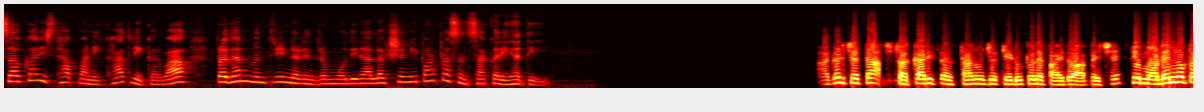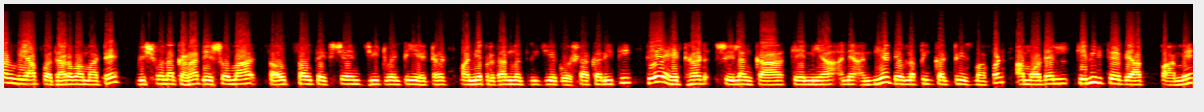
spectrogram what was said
સહકારી સ્થાપવાની ખાતરી કરવા પ્રધાનમંત્રી નરેન્દ્ર મોદીના લક્ષ્યની પણ પ્રશંસા કરી હતી. આગળ જતા સહકારી સંસ્થાનું જે ખેડૂતોને ફાયદો આપે છે, તે મોડેલનો પણ વ્યાપ વધારવા માટે વિશ્વના ઘણા દેશોમાં south south exchange G twenty હેઠળ માન્ય પ્રધાનમંત્રીજીએ ઘોષણા કરી હતી. તે હેઠળ શ્રીલંકા, કેન્યા અને અન્ય ડેવલપિંગ કન્ટ્રીઝમાં પણ આ મોડેલ કેવી રીતે વ્યાપ પામે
